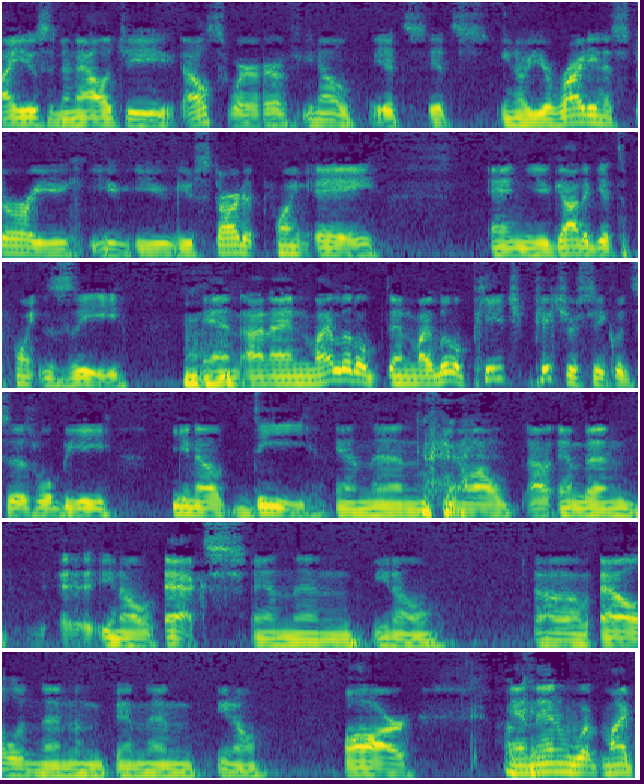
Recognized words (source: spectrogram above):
I use an analogy elsewhere of, you know, it's, it's, you know, you're writing a story, you, you, you start at point A and you got to get to point Z. And, and, and my little, and my little peach picture sequences will be, you know, D and then, you know, I'll, uh, and then, uh, you know, X and then, you know, uh, L and then, and then, you know, R. Okay. And then what my,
